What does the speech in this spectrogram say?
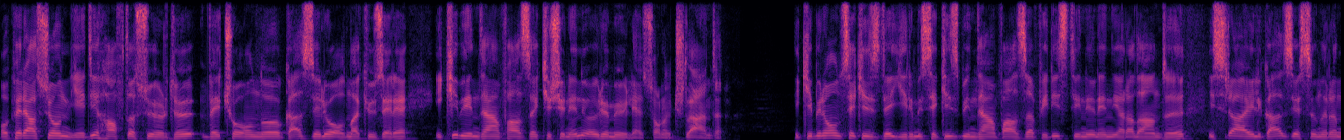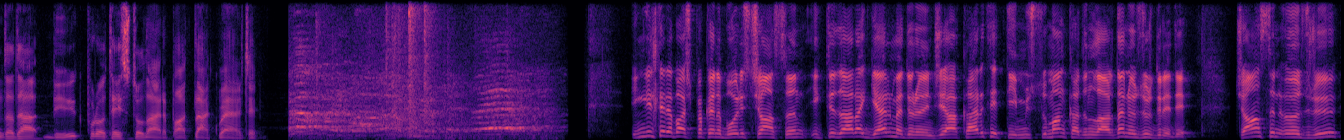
Operasyon 7 hafta sürdü ve çoğunluğu Gazze'li olmak üzere 2000'den fazla kişinin ölümüyle sonuçlandı. 2018'de 28 binden fazla Filistinlinin yaralandığı İsrail-Gazze sınırında da büyük protestolar patlak verdi. İngiltere Başbakanı Boris Johnson iktidara gelmeden önce hakaret ettiği Müslüman kadınlardan özür diledi. Johnson özrü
